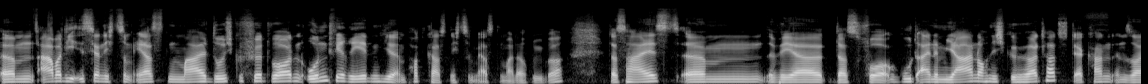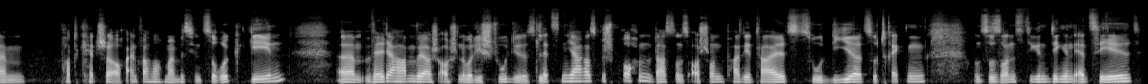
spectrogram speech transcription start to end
ähm, aber die ist ja nicht zum ersten Mal durchgeführt worden und wir reden hier im Podcast nicht zum ersten Mal darüber. Das heißt, ähm, wer das vor gut einem Jahr noch nicht gehört hat, der kann in seinem Podcatcher auch einfach noch mal ein bisschen zurückgehen, ähm, weil da haben wir ja auch schon über die Studie des letzten Jahres gesprochen. Da hast du uns auch schon ein paar Details zu dir, zu Trecken und zu sonstigen Dingen erzählt.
